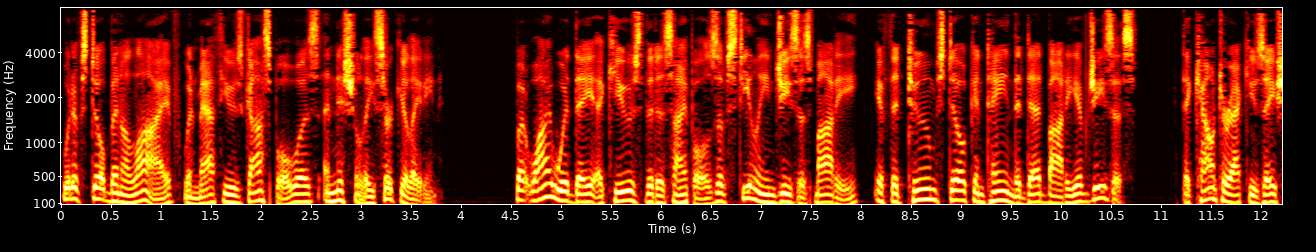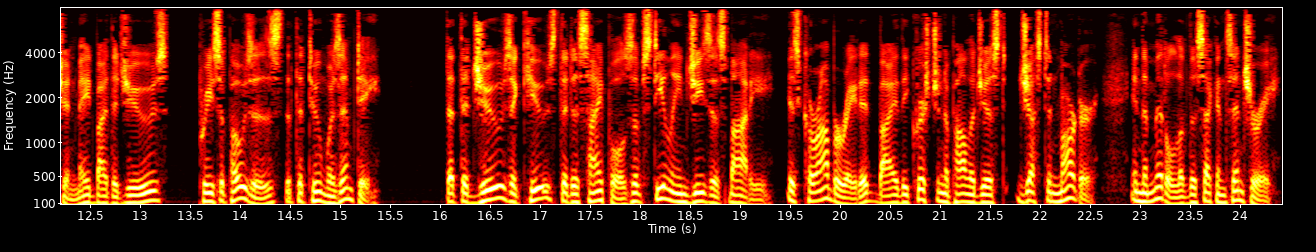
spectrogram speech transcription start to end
would have still been alive when Matthew's Gospel was initially circulating. But why would they accuse the disciples of stealing Jesus' body if the tomb still contained the dead body of Jesus? The counter accusation made by the Jews presupposes that the tomb was empty. That the Jews accused the disciples of stealing Jesus' body is corroborated by the Christian apologist Justin Martyr in the middle of the second century,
